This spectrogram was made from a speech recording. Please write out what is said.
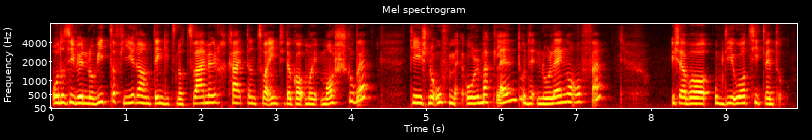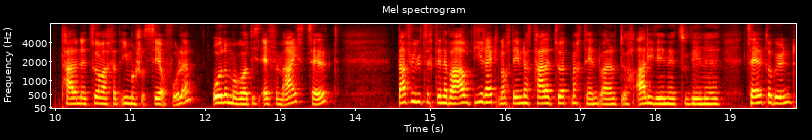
Oder sie wollen noch weiter feiern und dann gibt es noch zwei Möglichkeiten. Und zwar entweder geht man in die Maststube, die ist noch auf dem Olma-Gelände und hat noch länger offen. Ist aber um die Uhrzeit, wenn die Halle nicht zumachen, immer schon sehr voll. Oder man geht ins FM1-Zelt. Da fühlt sich dann aber auch direkt, nachdem das die Halle zugemacht haben, weil natürlich alle denen zu diesen Zelten gehen.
